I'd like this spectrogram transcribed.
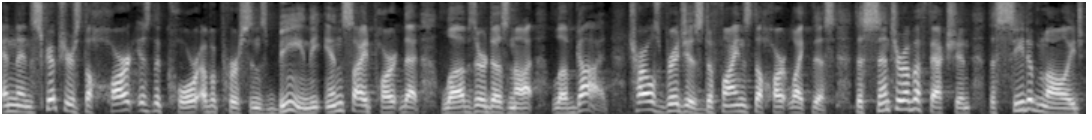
And then the scriptures, the heart is the core of a person's being, the inside part that loves or does not love God. Charles Bridges defines the heart like this the center of affection, the seat of knowledge,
